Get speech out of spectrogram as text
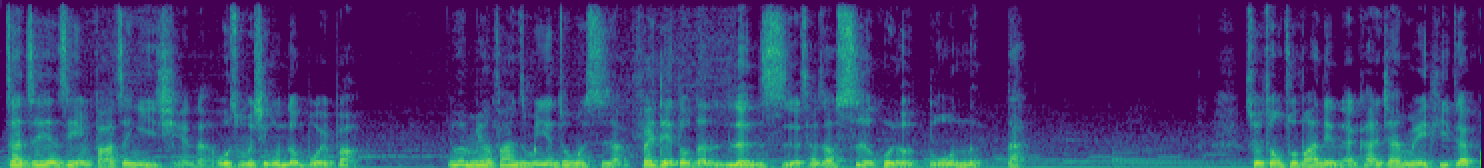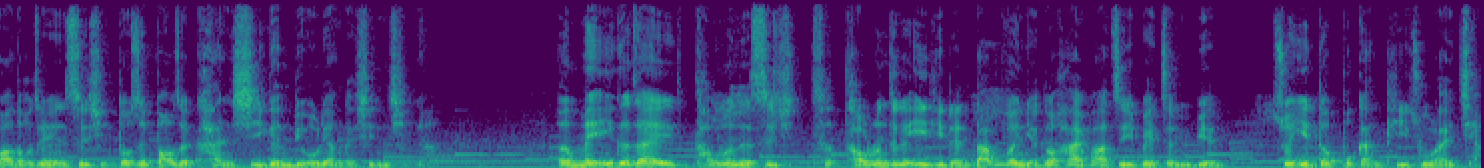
在这件事情发生以前呢，为什么新闻都不会报？因为没有发生什么严重的事啊，非得都等人死了才知道社会有多冷淡。所以从出发点来看，现在媒体在报道这件事情，都是抱着看戏跟流量的心情啊。而每一个在讨论的事情、讨论这个议题的人，大部分也都害怕自己被争辩，所以也都不敢提出来讲。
